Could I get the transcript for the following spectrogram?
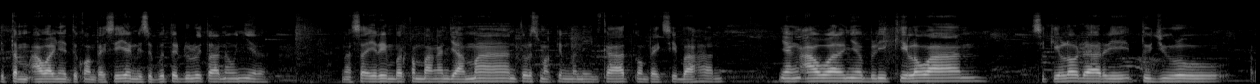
hitam awalnya itu konveksi yang disebutnya dulu tanah unyil. Nah seiring perkembangan zaman terus makin meningkat konveksi bahan. Yang awalnya beli kiloan, sekilo dari 700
